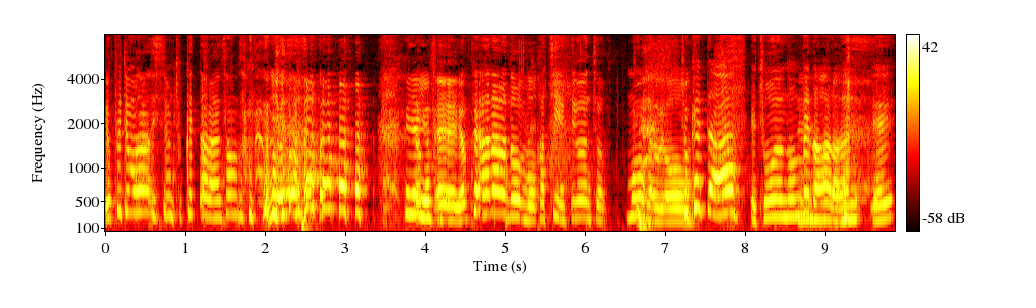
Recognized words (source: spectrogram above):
옆에 좀 하나 있으면 좋겠다라는 상상. 그냥 옆, 에, 옆에 하나라도 뭐 같이 있으면 저, 뭐, 어, 좋겠다. 예, 좋은 선배다라는, 음. 예.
